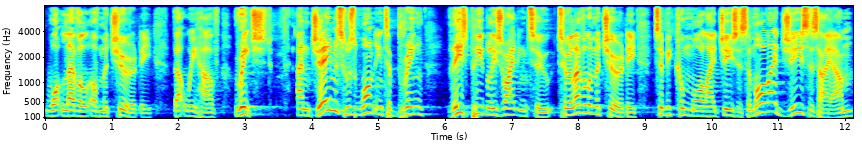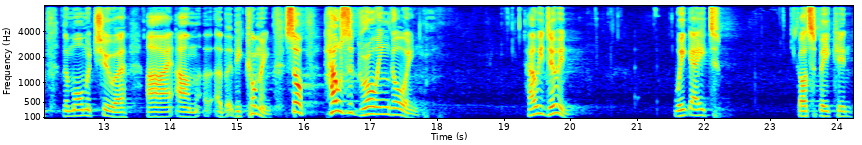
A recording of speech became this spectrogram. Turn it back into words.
what level of maturity that we have reached. And James was wanting to bring these people he's writing to to a level of maturity to become more like Jesus. The more like Jesus I am, the more mature I am uh, becoming. So, how's the growing going? How are you doing? Week eight, God speaking,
